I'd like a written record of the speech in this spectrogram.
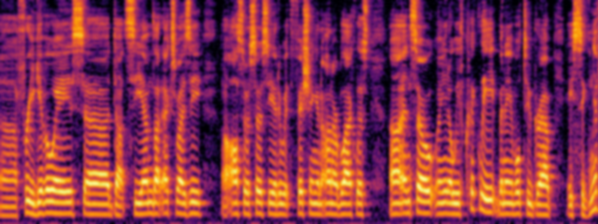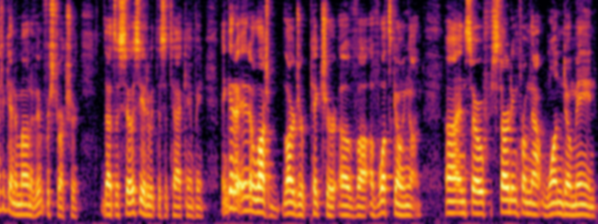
uh, freegiveaways.cm.xyz, uh, also associated with phishing and on our blacklist. Uh, and so, you know, we've quickly been able to grab a significant amount of infrastructure that's associated with this attack campaign and get a, a large, larger picture of, uh, of what's going on. Uh, and so, starting from that one domain,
